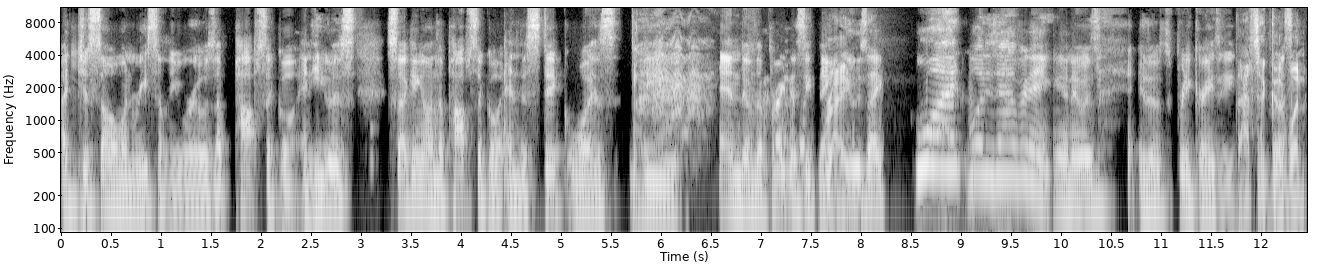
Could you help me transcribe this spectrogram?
I just saw one recently where it was a popsicle, and he was sucking on the popsicle, and the stick was the end of the pregnancy thing. Right. He was like, "What? What is happening?" And it was it was pretty crazy. That's a good one,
